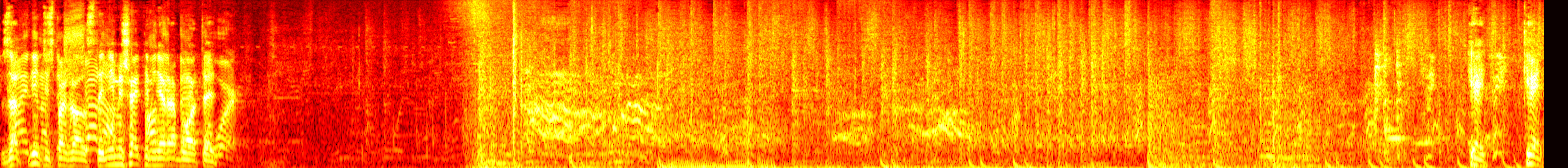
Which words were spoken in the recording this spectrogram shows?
заткнитесь, пожалуйста, не мешайте мне работать. Кейт, Кейт.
